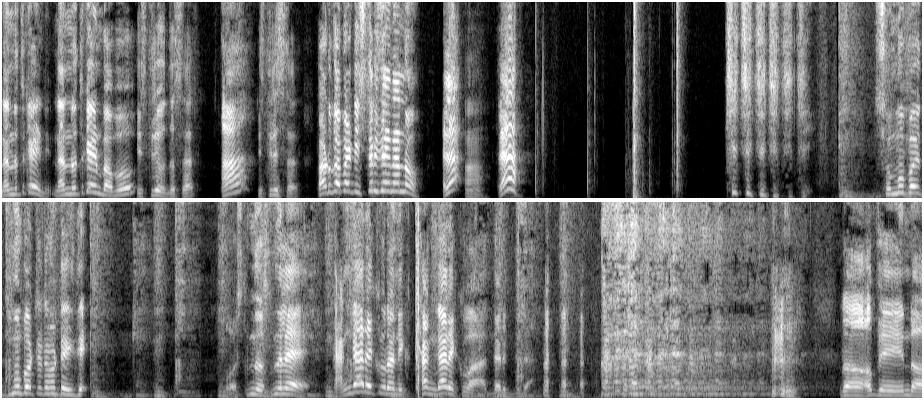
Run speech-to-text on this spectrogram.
నన్ను ఉతికేయండి నన్ను ఉతికేయండి బాబు. ఇస్త్రీ వద్దా సార్. ఆ? ఇస్త్రీ సార్. పడుకోబెట్టి ఇస్త్రీ చేయి నన్ను. ఎలా? ఆ. ఎలా చి చి చి చి చి చి. సొమ్ము పోయి దుమ్ము పట్టడం అంటే ఇదే. వస్తుంది వస్తుందిలే. కంగారు ఎక్కువ నీకు కంగారు ఎక్కువ దరిద్ర రావే నా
